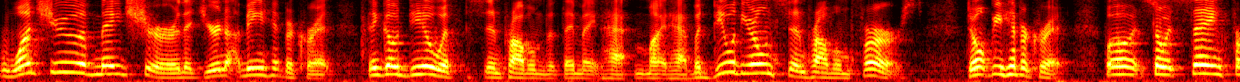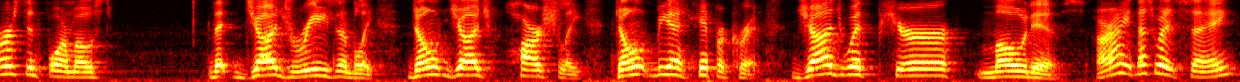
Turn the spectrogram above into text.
once you have made sure that you're not being a hypocrite, then go deal with the sin problem that they might, ha- might have. But deal with your own sin problem first. Don't be a hypocrite. So it's saying, first and foremost, that judge reasonably. Don't judge harshly. Don't be a hypocrite. Judge with pure motives. All right, that's what it's saying.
